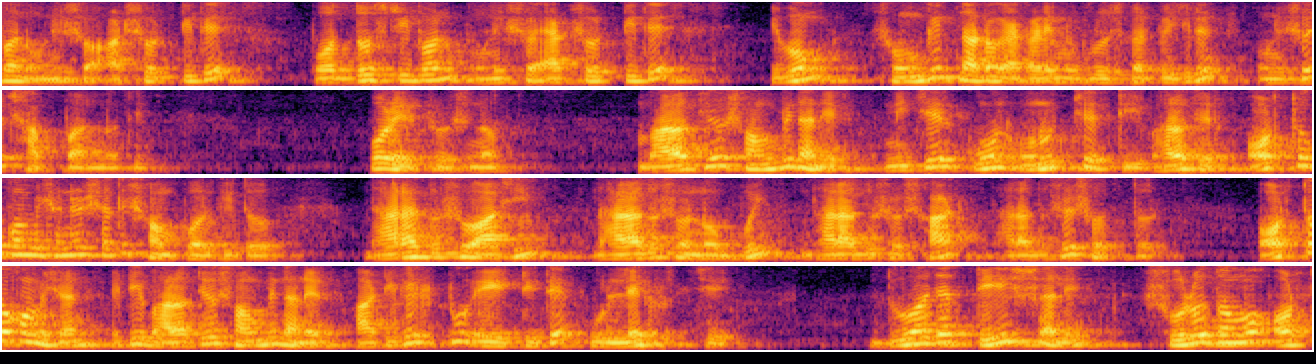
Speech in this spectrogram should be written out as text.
পান উনিশশো আটষট্টিতে, পদ্মশ্রী পান উনিশশো একষট্টিতে এবং সংগীত নাটক একাডেমি পুরস্কার পেয়েছিলেন উনিশশো ছাপ্পান্নতে পরের প্রশ্ন, ভারতীয় সংবিধানের নিচের কোন অনুচ্ছেদটি ভারতের অর্থ কমিশনের সাথে সম্পর্কিত? ধারা দুশো আশি, ধারা দুশো নব্বই, ধারা দুশো ষাট, ধারা দুশো সত্তর। অর্থ কমিশন এটি ভারতীয় সংবিধানের আর্টিকেল টু এইটটিতে উল্লেখ রয়েছে। দু হাজার তেইশ সালে ষোলোতম অর্থ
